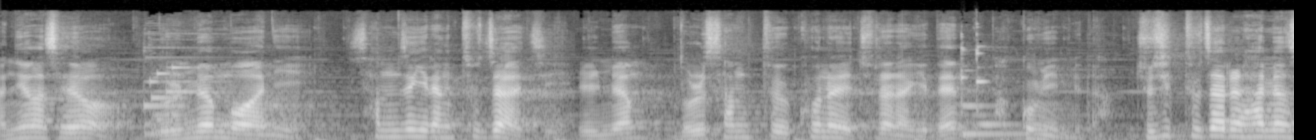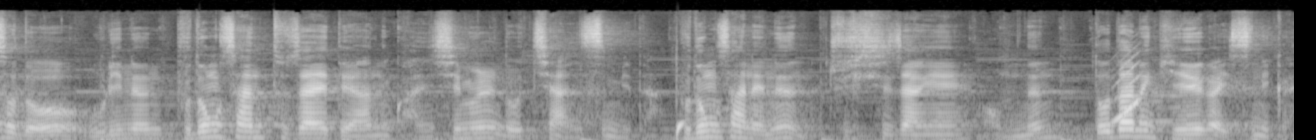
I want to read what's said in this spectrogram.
안녕하세요. 놀면 뭐하니 삼증이랑 투자하지 일명 놀삼투 코너에 출연하게 된 박고미입니다. 주식 투자를 하면서도 우리는 부동산 투자에 대한 관심을 놓지 않습니다. 부동산에는 주식시장에 없는 또 다른 기회가 있으니까요.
